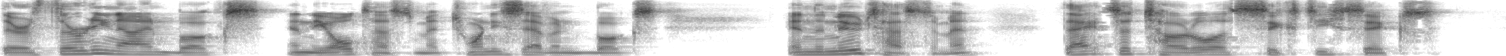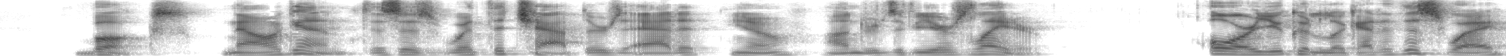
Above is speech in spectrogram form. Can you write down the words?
there are 39 books in the Old Testament, 27 books in the New Testament. That's a total of 66 books. Now, again, this is with the chapters added, you know, hundreds of years later. Or you could look at it this way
